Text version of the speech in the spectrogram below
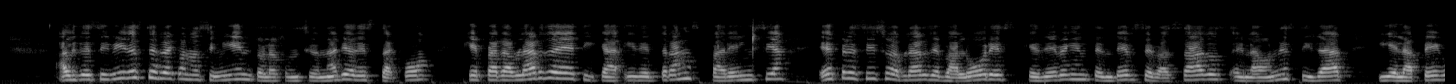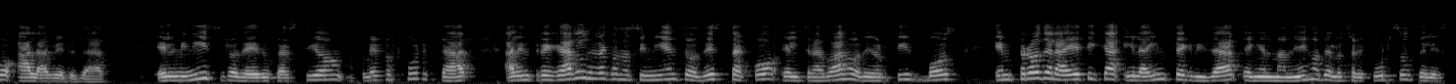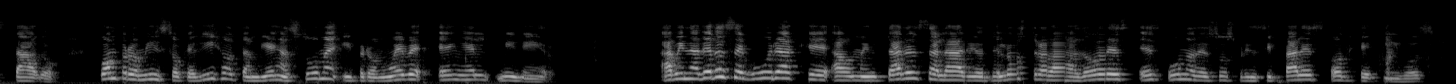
Al recibir este reconocimiento, la funcionaria destacó que para hablar de ética y de transparencia, es preciso hablar de valores que deben entenderse basados en la honestidad y el apego a la verdad. El ministro de Educación, Roberto Fulcar, al entregarle el reconocimiento, destacó el trabajo de Ortiz Bosch en pro de la ética y la integridad en el manejo de los recursos del Estado, compromiso que dijo también asume y promueve en el MINER. Abinader asegura que aumentar el salario de los trabajadores es uno de sus principales objetivos.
